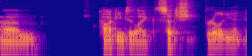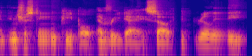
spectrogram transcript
um, talking to like such brilliant and interesting people every day. So it really,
